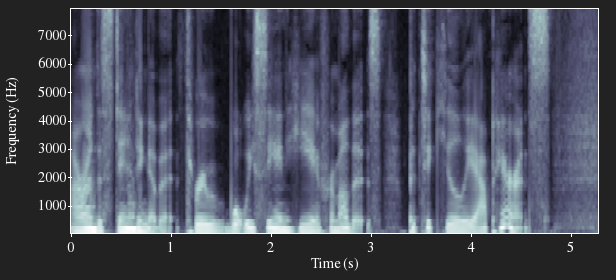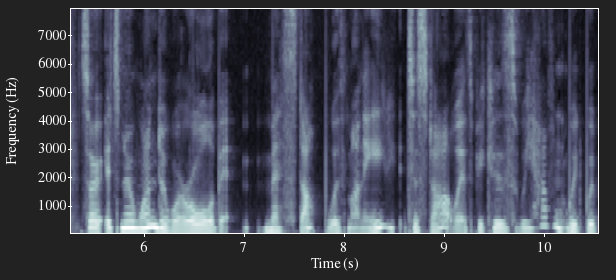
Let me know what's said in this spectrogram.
our understanding of it through what we see and hear from others, particularly our parents. So it's no wonder we're all a bit messed up with money to start with because we haven't, we, we're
